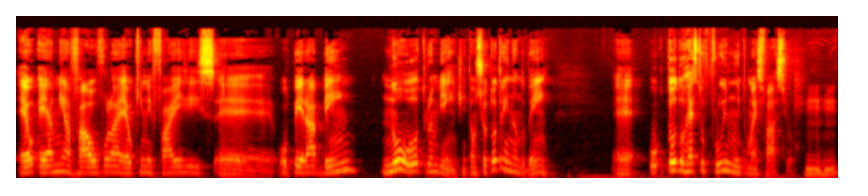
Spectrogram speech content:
é, é a minha válvula, é o que me faz é, operar bem no outro ambiente. Então, se eu estou treinando bem, é, o, todo o resto flui muito mais fácil. Uhum.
